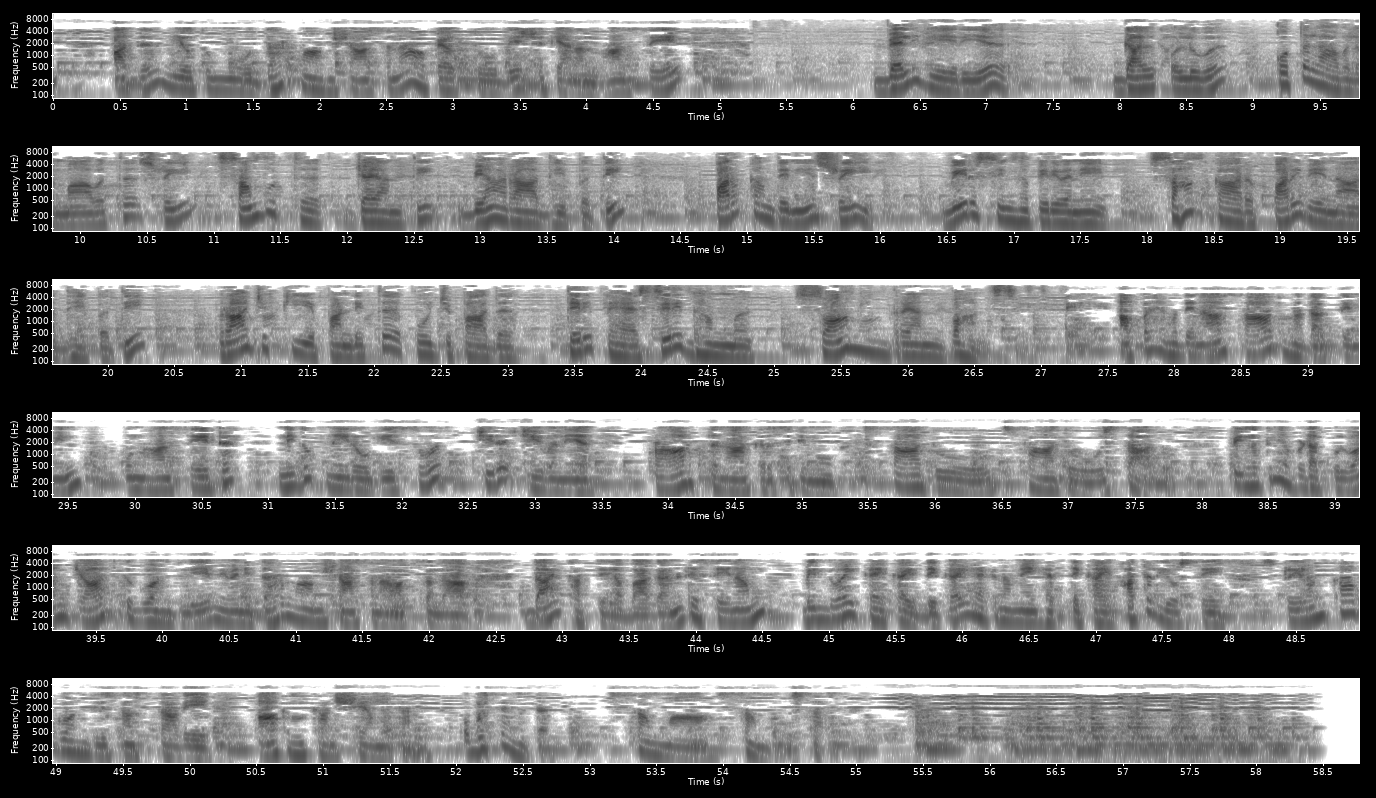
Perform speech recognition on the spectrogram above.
අද මියුතුම් වූ ධර්මානුශාසනා අපැවතු දේශකයන්න් වහන්සේ වැලිවේරිය ගල් ඔළුව කොතලාවල මාවත ශ්‍රී සම්බුද්ධ ජයන්ති විහාරාධිපති පරකන්දෙනිය ශ්‍රී වීරසිංහ පිරිවෙනේ සහකාර පරිවේනාධිපති රාජකීය පඬිත පූජ්‍යපාද තෙරිපෑ සිරිධම්ම ස්වාමීන්ද්‍රයන් වහන්සේ. අප හැමදෙනා සාදු නදක් දෙමින් උන්වහන්සේට නිදුක් නිරෝගී සුව චිරජීවනය ප්‍රාර්ථනා කර සිටිමු. සාදු සාදු සාදු. පින්තුනි අපට පුළුවන් ජාතික ගුවන්විදුලියේ මෙවැනි ධර්මානුශාසනාවක් සඳහා දායකත්වය ලබා ගන්නට. එසේනම් 0112 69 71 ඔස්සේ ශ්‍රී ලංකා ගුවන්විදුලි සංස්ථාවේ ආගමික අංශය මතන් ඔබ සැමට සම්මා සම්බුදු සරණයි.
